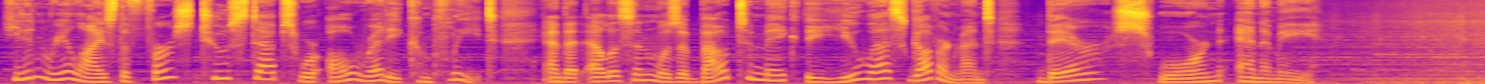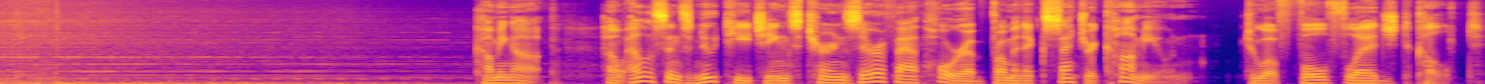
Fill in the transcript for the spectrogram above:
He didn't realize the first two steps were already complete and that Ellison was about to make the U.S. government their sworn enemy. Coming up, how Ellison's new teachings turned Zarephath Horeb from an eccentric commune to a full fledged cult.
